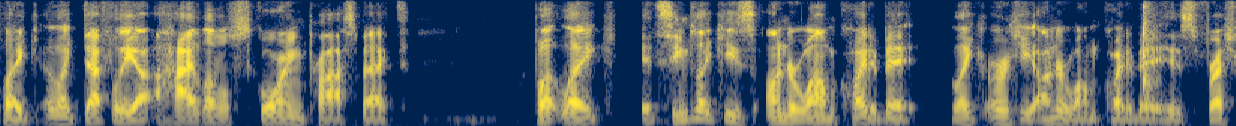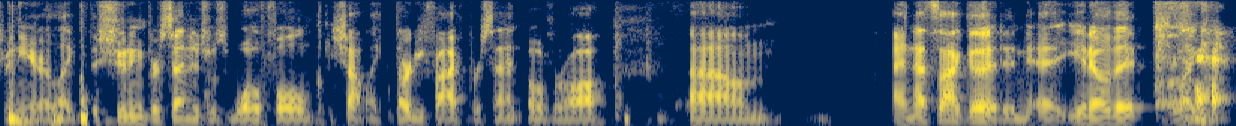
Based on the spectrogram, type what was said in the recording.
like like definitely a high level scoring prospect. But like it seems like he's underwhelmed quite a bit. Like, or he underwhelmed quite a bit his freshman year. Like the shooting percentage was woeful. He shot like 35% overall. Um, and that's not good. And uh, you know that like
